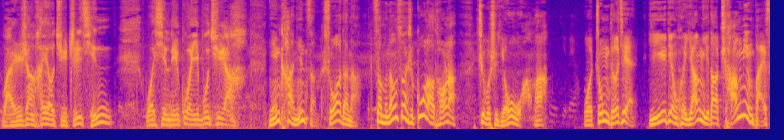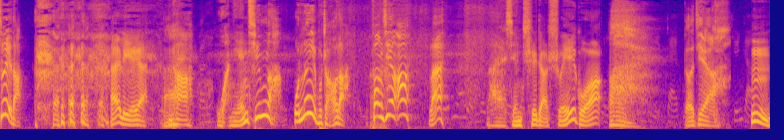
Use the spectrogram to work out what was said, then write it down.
晚上还要去执勤，我心里过意不去啊。您看您怎么说的呢？怎么能算是孤老头呢？这不是有我吗？我钟德健一定会养你到长命百岁的。哎，李爷爷，你看啊。我年轻啊，我累不着的，放心啊。来，来，先吃点水果。哎，德建啊，嗯，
